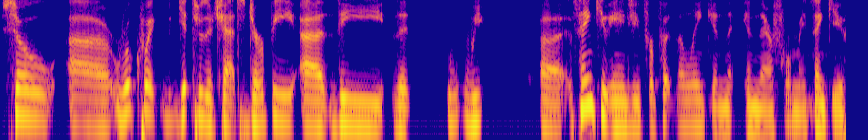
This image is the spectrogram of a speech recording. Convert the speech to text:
so uh, real quick, get through the chats. Derpy, uh, the the we. Uh, thank you, Angie, for putting the link in in there for me. Thank you.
